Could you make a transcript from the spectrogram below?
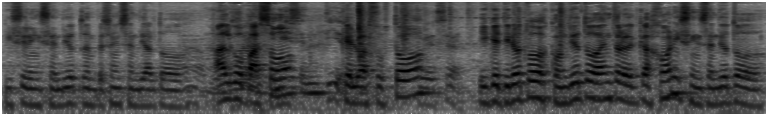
y se le incendió, todo, empezó a incendiar todo. Ah, algo no pasó que lo asustó y que tiró todo, escondió todo dentro del cajón y se incendió todo.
